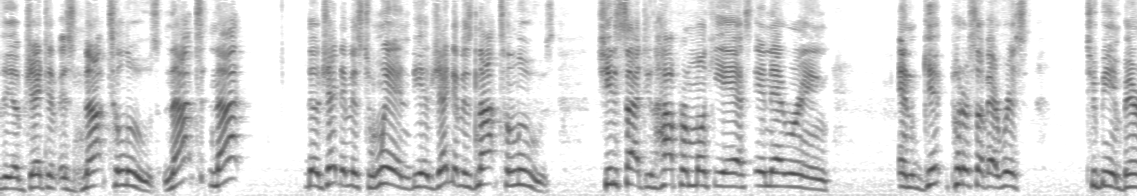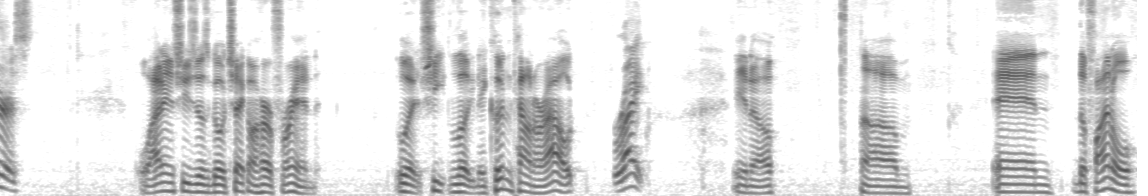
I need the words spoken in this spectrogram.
the objective is not to lose. Not not the objective is to win. The objective is not to lose. She decided to hop her monkey ass in that ring and get put herself at risk to be embarrassed. Why didn't she just go check on her friend? Look, she look, they couldn't count her out. Right. You know. Um and the final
